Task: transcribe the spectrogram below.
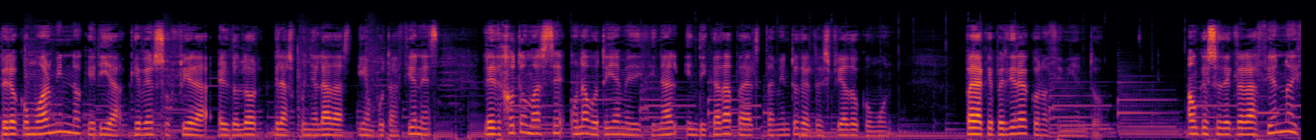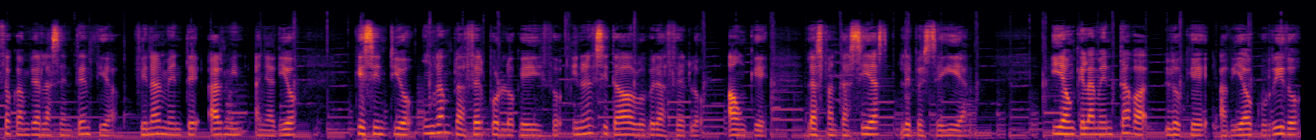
Pero como Armin no quería que Ver sufriera el dolor de las puñaladas y amputaciones, le dejó tomarse una botella medicinal indicada para el tratamiento del resfriado común, para que perdiera el conocimiento. Aunque su declaración no hizo cambiar la sentencia, finalmente Armin añadió que sintió un gran placer por lo que hizo y no necesitaba volver a hacerlo, aunque las fantasías le perseguían. Y aunque lamentaba lo que había ocurrido,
